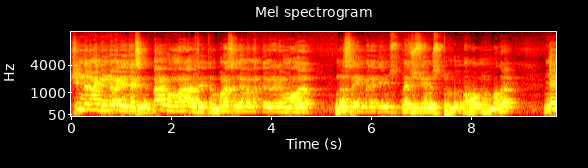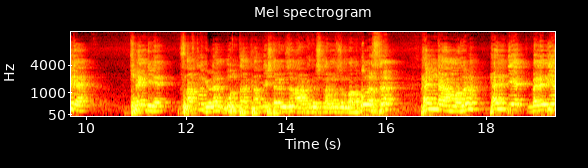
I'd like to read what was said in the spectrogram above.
Şimdi ne gündeme geleceksiniz. Ben konuları arz ettim. Burası ne Mehmet Demirel'in malı, ne Sayın Belediyemiz, Meclis Üyemiz Turgut Babaoğlu'nun malı, ne de kendini farklı gören muhtar kardeşlerimizin, arkadaşlarımızın malı. Burası Hendek malı, Hendek Belediye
